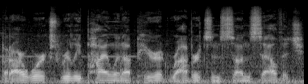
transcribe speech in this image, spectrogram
But our work's really piling up here at Roberts and Son Salvage.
